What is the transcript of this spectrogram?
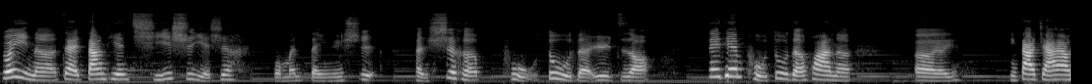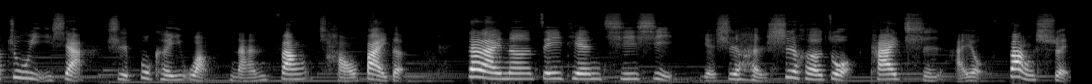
所以呢，在当天其实也是我们等于是很适合普渡的日子哦。那天普渡的话呢，呃，请大家要注意一下，是不可以往南方朝拜的。再来呢，这一天七夕也是很适合做开池，还有放水。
